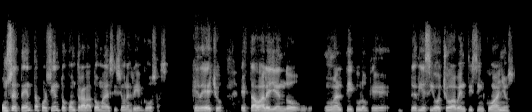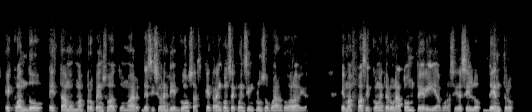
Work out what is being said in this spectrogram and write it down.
Un 70% contra la toma de decisiones riesgosas, que de hecho estaba leyendo un artículo que de 18 a 25 años es cuando estamos más propensos a tomar decisiones riesgosas que traen consecuencias incluso para toda la vida. Es más fácil cometer una tontería, por así decirlo, dentro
